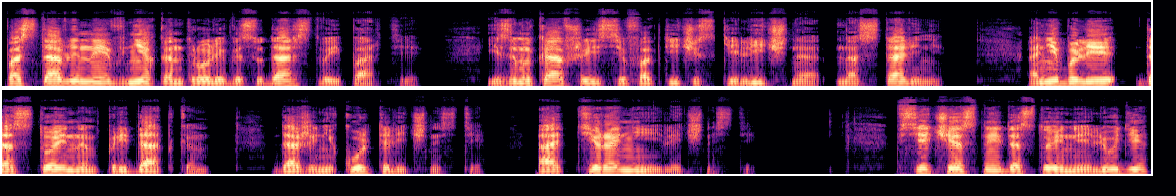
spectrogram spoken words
Поставленные вне контроля государства и партии и замыкавшиеся фактически лично на Сталине, они были достойным придатком даже не культа личности, а тирании личности. Все честные и достойные люди,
